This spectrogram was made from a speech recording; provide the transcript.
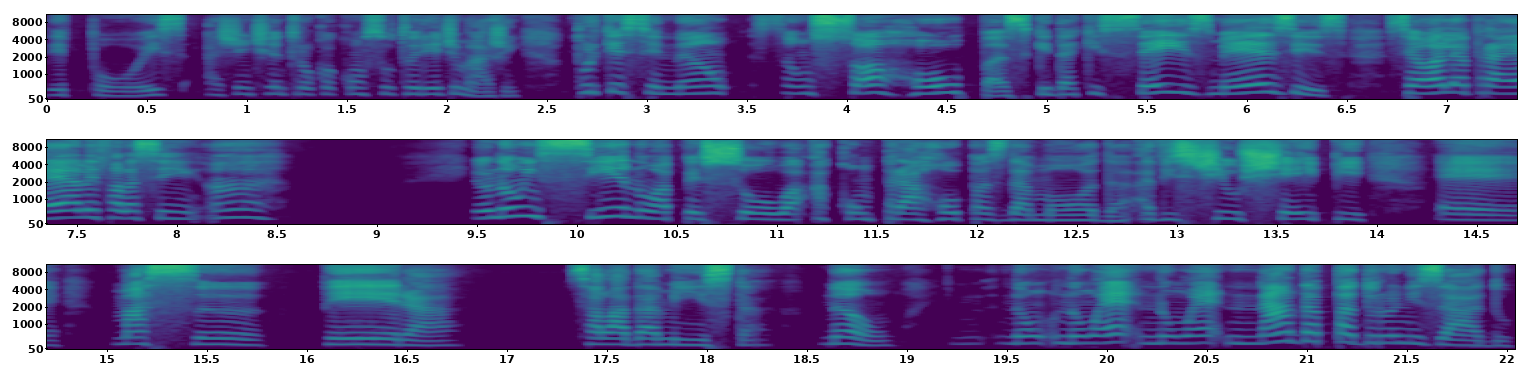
depois, a gente entrou com a consultoria de imagem. Porque senão, são só roupas que daqui seis meses você olha para ela e fala assim: ah, eu não ensino a pessoa a comprar roupas da moda, a vestir o shape é, maçã, pera, salada mista. Não, não, não, é, não é nada padronizado.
